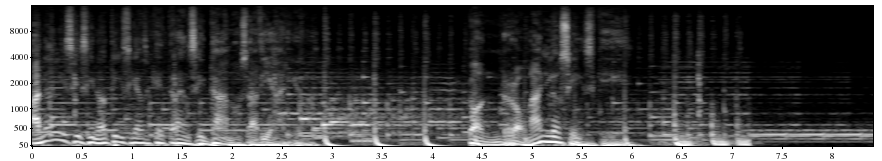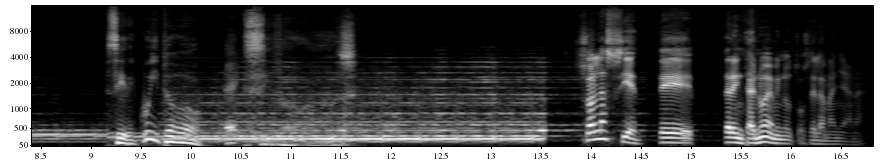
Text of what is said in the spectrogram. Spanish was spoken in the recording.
Análisis y noticias que transitamos a diario. Con Román Losinski. Circuito Éxitos. Son las 7:39 minutos de la mañana.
